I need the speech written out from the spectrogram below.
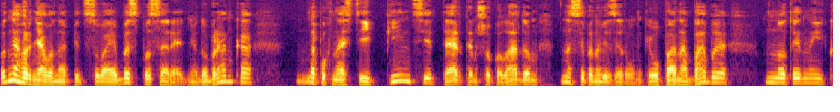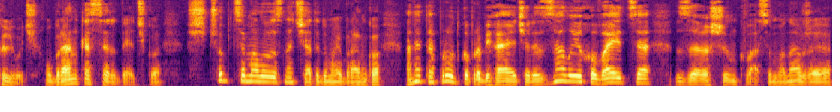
Одне горня вона підсуває безпосередньо до бранка на пухнастій пінці, тертим шоколадом, насипано візерунки. У пана баби нотинний ключ, у бранка сердечко. Що б це мало означати, думає Бранко. Анета прудко пробігає через залу і ховається за шинквасом. Вона вже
